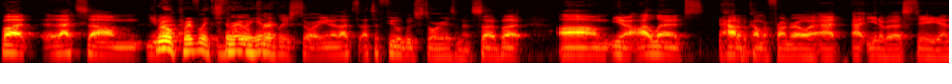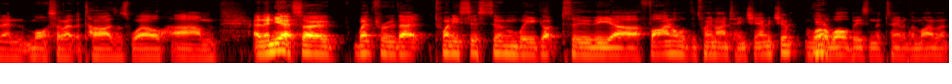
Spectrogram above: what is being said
But that's um, you know, Real privilege story, Real privilege story. You know, that's that's a feel good story, isn't it? So, but um, you know, I learnt how to become a front rower at, at university and then more so at the Tahs as well. Um, and then, yeah, so went through that 20 system. We got to the uh, final of the 2019 championship. A lot Yeah. of Wallabies in the team at the moment.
